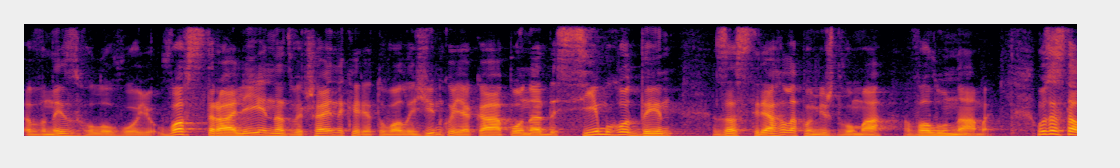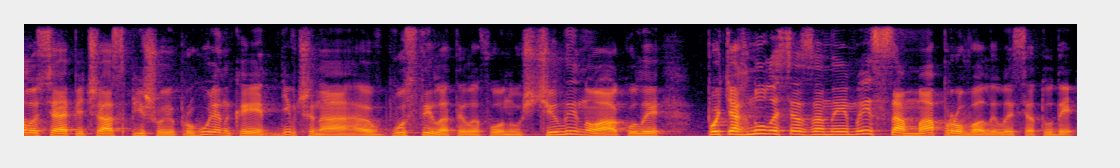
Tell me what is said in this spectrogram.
вниз головою. В Австралії надзвичайники рятували жінку, яка понад 7 годин застрягла поміж двома валунами. Усе сталося під час пішої прогулянки. Дівчина впустила телефон у щілину, а коли потягнулася за ним і сама провалилася туди.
